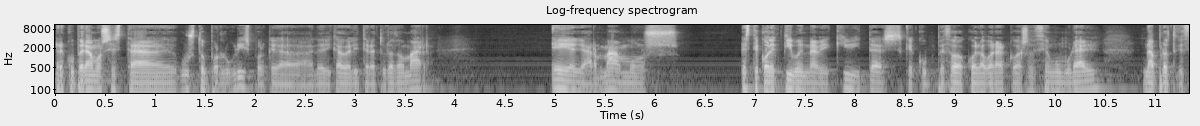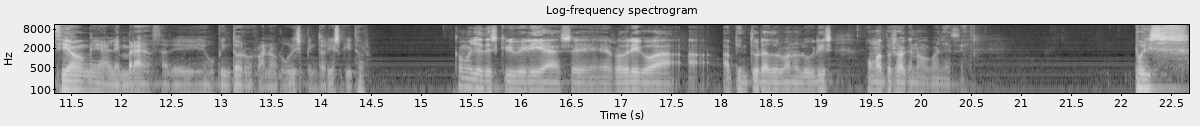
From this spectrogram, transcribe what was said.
recuperamos este gusto por Lugrís porque era dedicado á literatura do mar e armamos este colectivo en Navequivitas que empezou a colaborar coa Asociación Mural na protección e a lembranza de o pintor urbano Luis, pintor e escritor. Como lle describirías, eh, Rodrigo, a, a, a pintura de Urbano Lugrís a unha persoa que non o coñece? Pois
